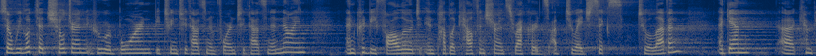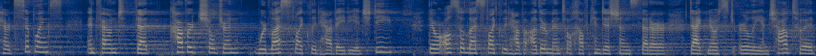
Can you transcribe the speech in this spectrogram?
So we looked at children who were born between 2004 and 2009 and could be followed in public health insurance records up to age 6 to 11. Again, uh, compared siblings and found that covered children were less likely to have ADHD they were also less likely to have other mental health conditions that are diagnosed early in childhood.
